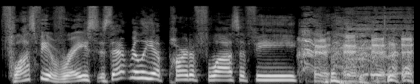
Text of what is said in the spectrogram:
philosophy of race, is that really a part of philosophy? I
